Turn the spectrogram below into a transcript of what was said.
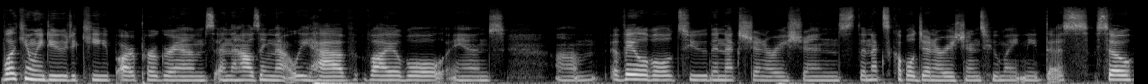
what can we do to keep our programs and the housing that we have viable and um, available to the next generations, the next couple generations who might need this? So,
